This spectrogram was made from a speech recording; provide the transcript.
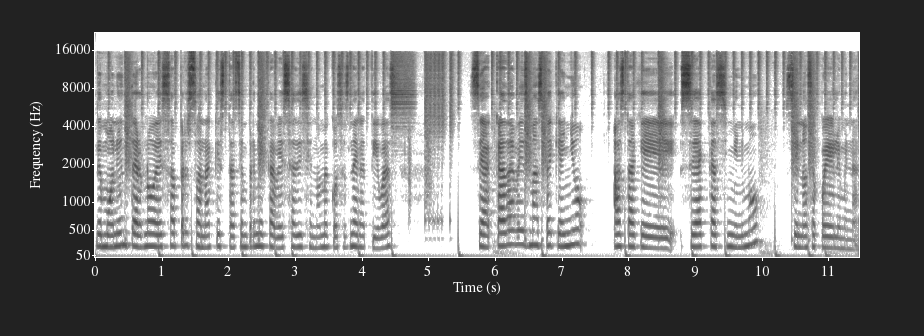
demonio interno, esa persona que está siempre en mi cabeza diciéndome cosas negativas, sea cada vez más pequeño hasta que sea casi mínimo, si no se puede eliminar.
